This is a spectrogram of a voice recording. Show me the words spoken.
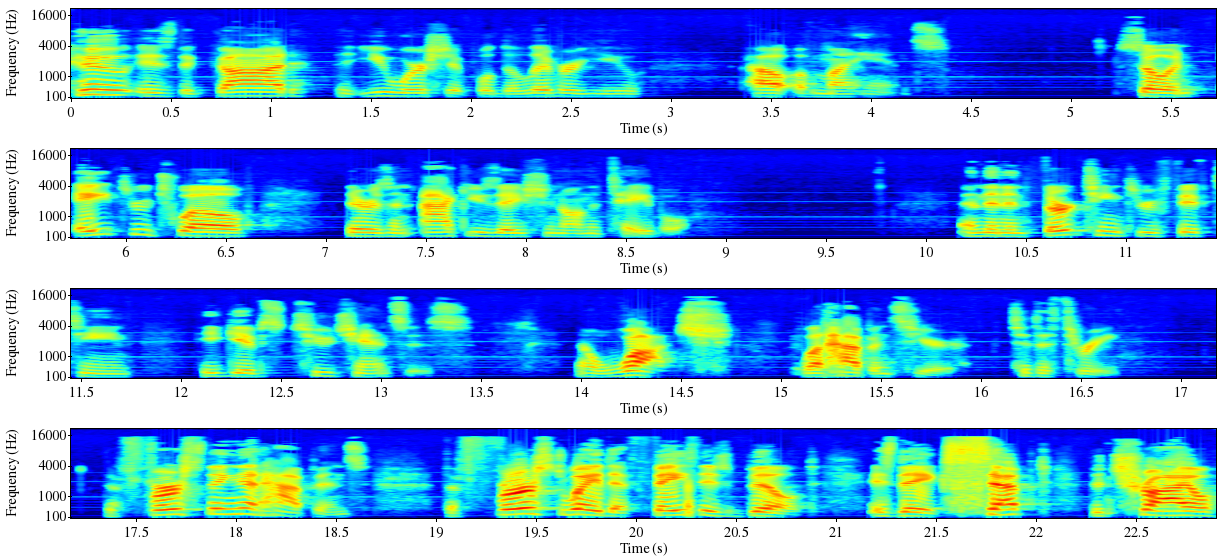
who is the God that you worship will deliver you out of my hands? So in 8 through 12, there is an accusation on the table. And then in 13 through 15, he gives two chances. Now, watch what happens here to the three. The first thing that happens, the first way that faith is built, is they accept the trial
